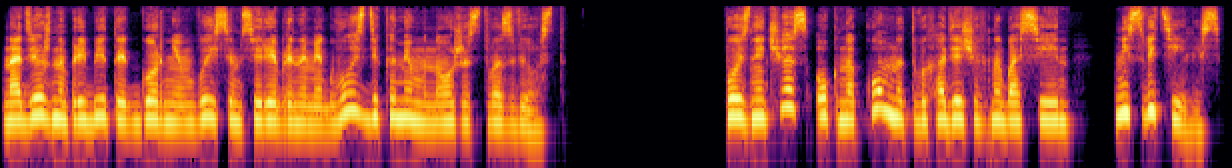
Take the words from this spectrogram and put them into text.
надежно прибитый к горним высям серебряными гвоздиками множество звезд. Поздний час окна комнат, выходящих на бассейн, не светились,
